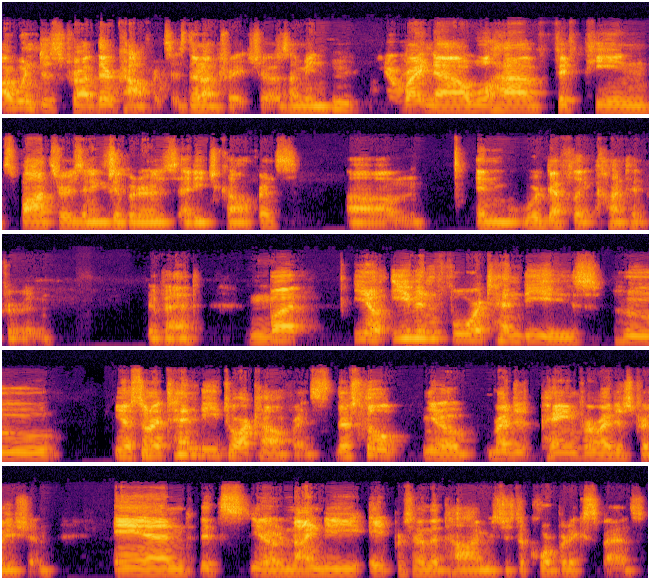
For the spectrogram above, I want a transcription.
I wouldn't describe they're conferences. They're not trade shows. I mean, mm. you know, right now we'll have 15 sponsors and exhibitors at each conference, um, and we're definitely a content-driven event. Mm. But you know, even for attendees who, you know, so an attendee to our conference, they're still you know reg- paying for registration, and it's you know 98% of the time is just a corporate expense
